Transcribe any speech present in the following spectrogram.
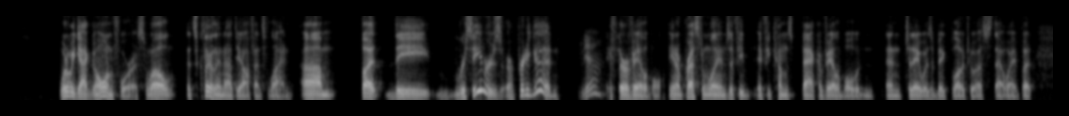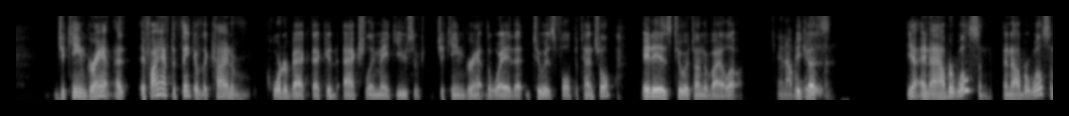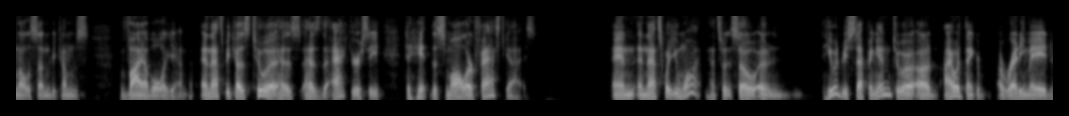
what do we got going for us? Well it's clearly not the offensive line. Um but the receivers are pretty good Yeah. if they're available. You know, Preston Williams, if he if he comes back available, and, and today was a big blow to us that way. But Jakeem Grant, uh, if I have to think of the kind of quarterback that could actually make use of Jakeem Grant the way that to his full potential, it is Tua Tagovailoa. And Albert Because- Wilson. Yeah, and Albert Wilson, and Albert Wilson all of a sudden becomes viable again, and that's because Tua has has the accuracy to hit the smaller, fast guys, and and that's what you want. That's what. So uh, he would be stepping into a, a I would think a, a ready-made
